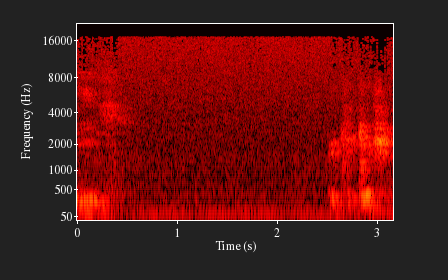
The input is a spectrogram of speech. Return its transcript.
is meditation.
